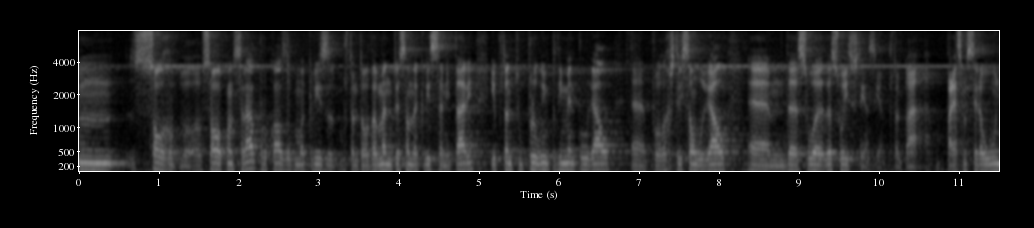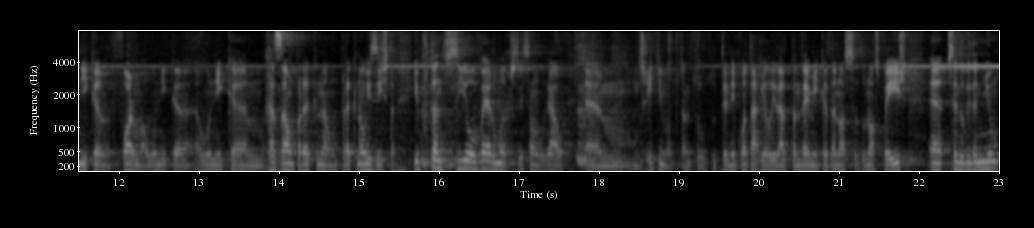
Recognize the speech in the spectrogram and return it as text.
um, só, só acontecerá por causa de uma crise, portanto, ou da manutenção da crise sanitária e, portanto, pelo impedimento legal, uh, pela restrição legal um, da, sua, da sua existência. Portanto, há, parece-me ser a única forma, a única, a única hum, razão para que, não, para que não exista. E, portanto, se houver uma restrição legal um, legítima, portanto, tendo em conta a realidade pandémica da nossa, do nosso país, uh, sem dúvida nenhuma,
